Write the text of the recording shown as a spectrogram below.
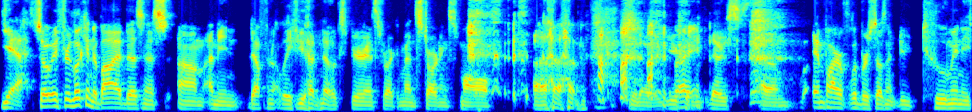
Yeah. So if you're looking to buy a business, um, I mean, definitely if you have no experience, recommend starting small. um, you know, you right. can, there's um, Empire Flippers doesn't do too many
